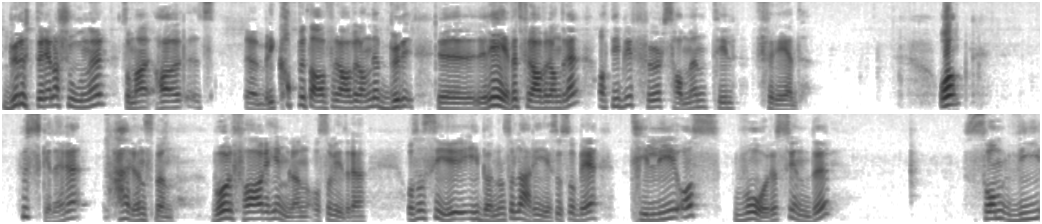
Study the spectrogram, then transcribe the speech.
brutte relasjoner som har, har blir blitt kappet av fra hverandre, br, eh, revet fra hverandre, at de blir ført sammen til fred. Og husker dere Herrens bønn? Vår Far i himmelen osv. Og så sier i bønnen så lærer Jesus å be tilgi oss våre synder, som vi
